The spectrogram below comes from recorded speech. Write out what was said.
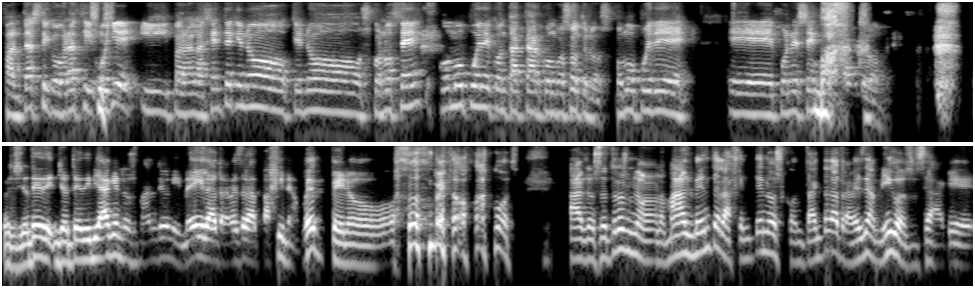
Fantástico, gracias. Oye, y para la gente que no, que no os conoce, ¿cómo puede contactar con vosotros? ¿Cómo puede eh, ponerse en contacto? Pues yo te, yo te, diría que nos mande un email a través de la página web, pero, pero vamos, a nosotros normalmente la gente nos contacta a través de amigos, o sea que,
